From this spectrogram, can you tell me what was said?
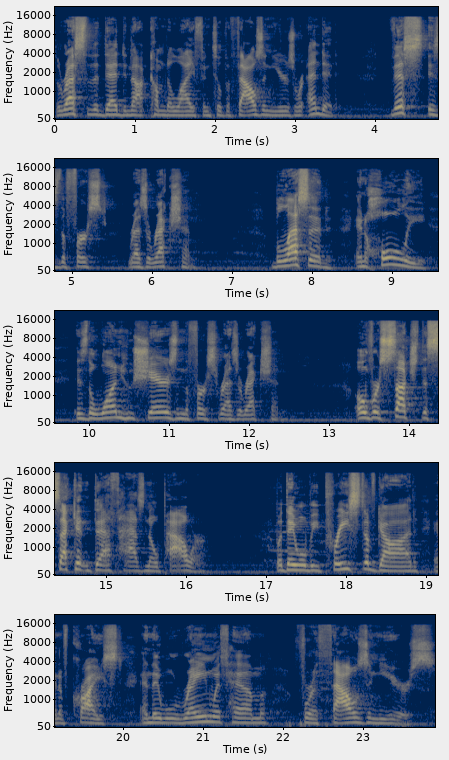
The rest of the dead did not come to life until the thousand years were ended. This is the first resurrection. Blessed and holy is the one who shares in the first resurrection. Over such, the second death has no power. But they will be priests of God and of Christ, and they will reign with him for a thousand years.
